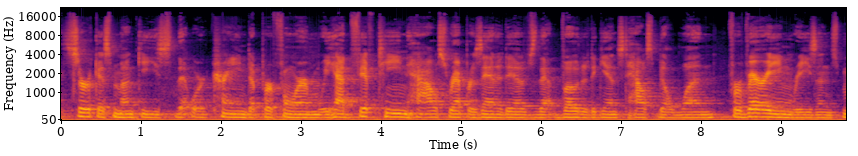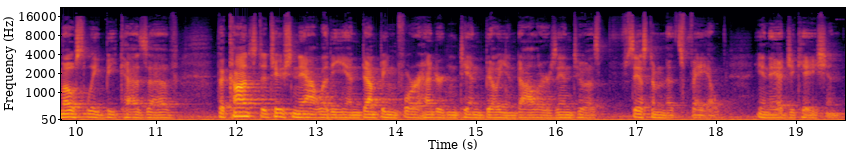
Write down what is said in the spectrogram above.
circus monkeys that were trained to perform. We had 15 House representatives that voted against House Bill 1 for varying reasons, mostly because of the constitutionality and dumping $410 billion into a system that's failed in education.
